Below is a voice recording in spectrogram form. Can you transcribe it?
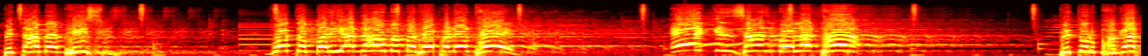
पिता में भीष्म, वो तो मर्यादाओं में बधे पड़े थे। एक इंसान बोला था, विदुर भगत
